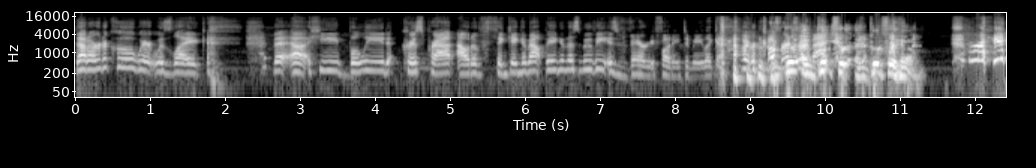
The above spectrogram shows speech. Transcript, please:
that article where it was like that uh, he bullied Chris Pratt out of thinking about being in this movie is very funny to me. Like I haven't recovered Good, from and that good yet. for and good for him. right?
